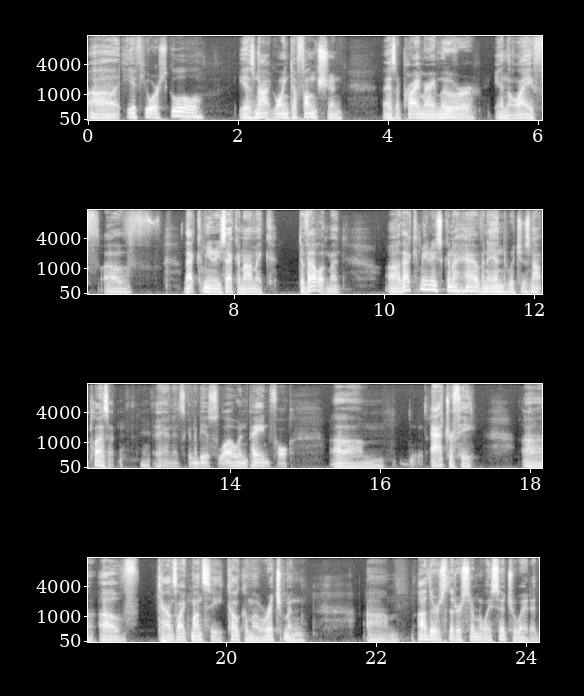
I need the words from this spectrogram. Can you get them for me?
uh, if your school is not going to function as a primary mover in the life of that community's economic development, uh, that community is going to have an end which is not pleasant. And it's going to be a slow and painful um, atrophy uh, of towns like Muncie, Kokomo, Richmond, um, others that are similarly situated.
